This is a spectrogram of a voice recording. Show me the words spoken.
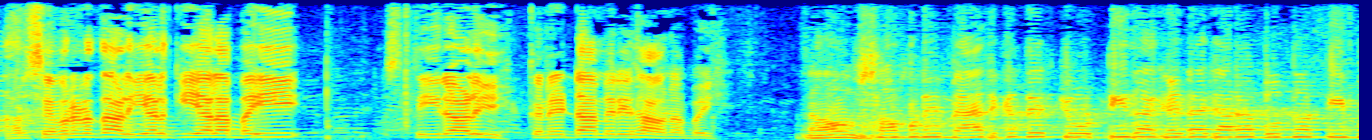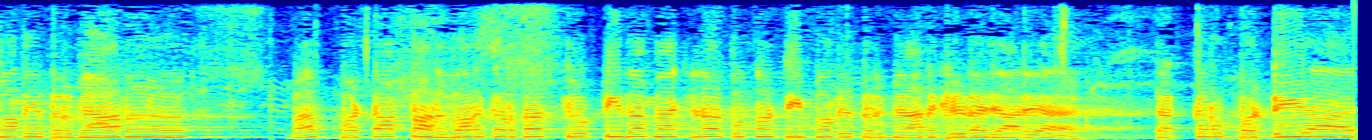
ਹਰਸਿਮਰਨ ਢਾਲੀਵਾਲ ਕੀ ਵਾਲਾ ਬਾਈ? ਸਤੀਰ ਵਾਲੀ ਕੈਨੇਡਾ ਮੇਰੇ ਹਿਸਾਬ ਨਾਲ ਬਾਈ। ਲਓ ਸਾਹਮਣੇ ਮੈਚ ਕਹਿੰਦੇ ਚੋਟੀ ਦਾ ਖੇਡਿਆ ਜਾ ਰਿਹਾ ਦੋਨਾਂ ਟੀਮਾਂ ਦੇ ਦਰਮਿਆਨ। ਮੈਂ ਵੱਡਾ ਧੰਨਵਾਦ ਕਰਦਾ ਚੋਟੀ ਦਾ ਮੈਚ ਜਿਹੜਾ ਦੋਨਾਂ ਟੀਮਾਂ ਦੇ ਦਰਮਿਆਨ ਖੇਡਿਆ ਜਾ ਰਿਹਾ ਹੈ। ਟੱਕਰ ਵੱਡੀ ਆ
